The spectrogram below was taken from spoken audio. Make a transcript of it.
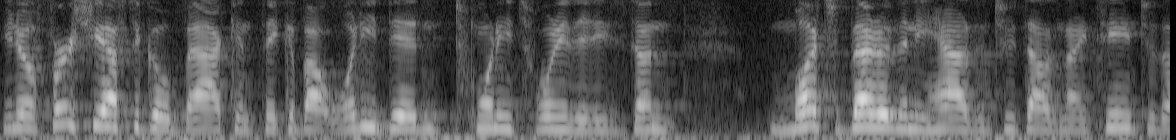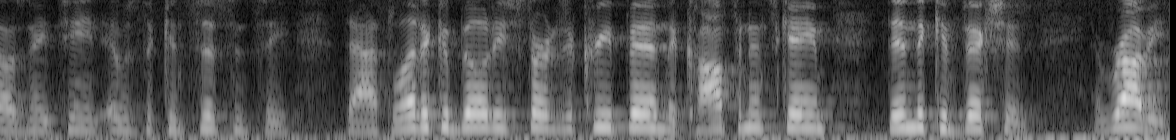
You know, first you have to go back and think about what he did in 2020 that he's done much better than he has in 2019, 2018. It was the consistency. The athletic ability started to creep in, the confidence came, then the conviction. And Robby,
